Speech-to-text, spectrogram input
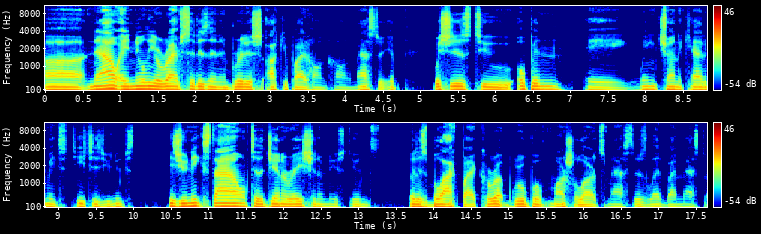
Uh, now a newly arrived citizen in British occupied Hong Kong, Master Ip wishes to open a Wing Chun academy to teach his unique his unique style to the generation of new students, but is blocked by a corrupt group of martial arts masters led by Master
